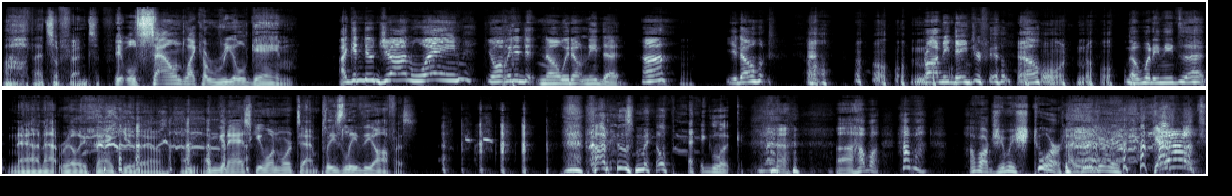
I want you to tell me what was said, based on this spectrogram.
Oh, that's offensive. It will sound like a real game. I can do John Wayne. You want me to do? No, we don't need that. Huh? You don't? Oh. Rodney Dangerfield? No. Oh, no. Nobody needs that? No, not really. Thank you, though. I'm, I'm going to ask you one more time. Please leave the office. How does mailbag look? Uh, how about how about how about Jimmy Stewart? How do Jimmy? Get out!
